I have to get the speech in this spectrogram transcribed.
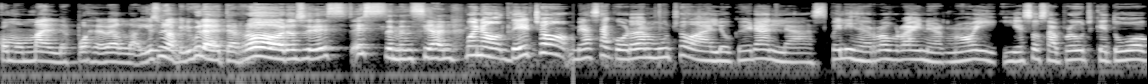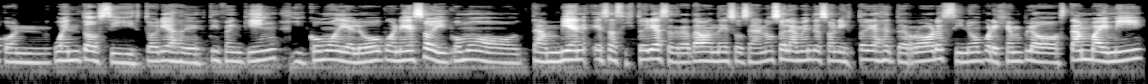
como mal después de verla. Y es una película de terror, o sea, es, es demencial. Bueno, de hecho, me hace acordar mucho al lo que eran las pelis de Rob Reiner, ¿no? Y, esos approach que tuvo con cuentos y historias de Stephen King y cómo dialogó con eso y cómo también esas historias se trataban de eso. O sea, no solamente son historias de terror, sino, por ejemplo, Stand By Me,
